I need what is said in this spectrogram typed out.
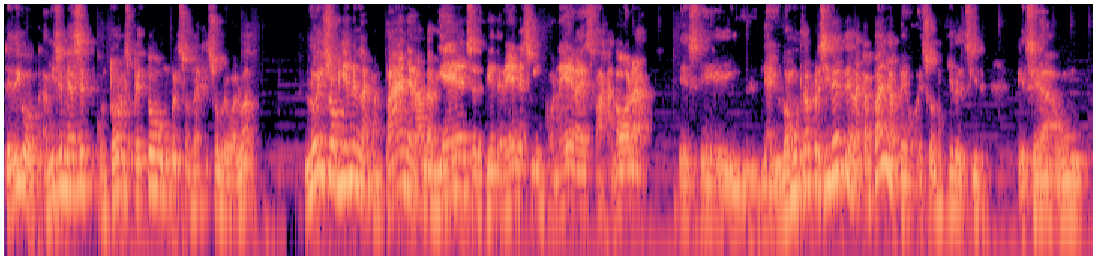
Te digo, a mí se me hace, con todo respeto, un personaje sobrevaluado. Lo hizo bien en la campaña, habla bien, se defiende bien, es linconera, es fajadora, este, le ayudó mucho al presidente en la campaña, pero eso no quiere decir que sea un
